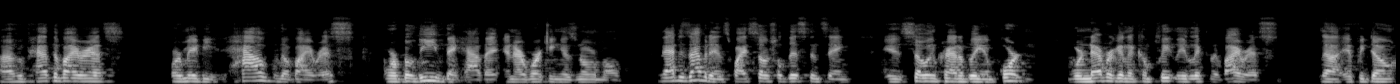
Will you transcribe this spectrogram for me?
uh, who've had the virus or maybe have the virus or believe they have it and are working as normal. That is evidence why social distancing is so incredibly important. We're never going to completely lick the virus uh, if we don't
